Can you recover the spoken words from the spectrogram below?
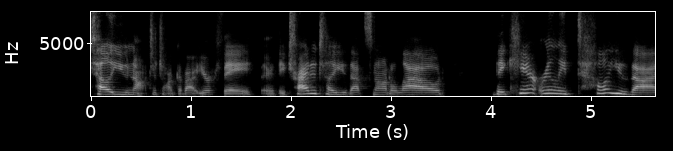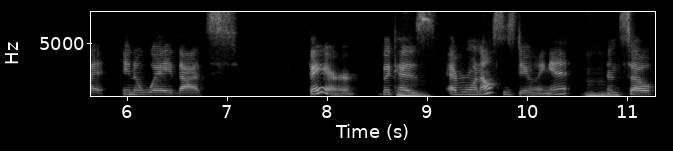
tell you not to talk about your faith or they try to tell you that's not allowed, they can't really tell you that in a way that's fair because mm-hmm. everyone else is doing it. Mm-hmm. And so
